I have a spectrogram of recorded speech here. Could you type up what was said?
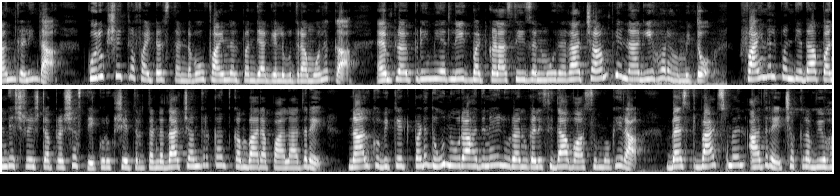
ರನ್ಗಳಿಂದ ಕುರುಕ್ಷೇತ್ರ ಫೈಟರ್ಸ್ ತಂಡವು ಫೈನಲ್ ಪಂದ್ಯ ಗೆಲ್ಲುವುದರ ಮೂಲಕ employee premier league Bhatkal season ಮೂರರ ಚಾಂಪಿಯನ್ ಆಗಿ ಹೊರಹೊಮ್ಮಿತು. ಫೈನಲ್ ಪಂದ್ಯದ ಪಂದ್ಯಶ್ರೇಷ್ಠ ಪ್ರಶಸ್ತಿ ಕುರುಕ್ಷೇತ್ರ ತಂಡದ ಚಂದ್ರಕಾಂತ್ ಕಂಬಾರ ಪಾಲಾದರೆ ನಾಲ್ಕು ವಿಕೆಟ್ ಪಡೆದು ನೂರ ಹದಿನೇಳು ರನ್ ಗಳಿಸಿದ ವಾಸು ಮೊಗೇರಾ, ಬೆಸ್ಟ್ ಬ್ಯಾಟ್ಸ್ಮನ್ ಆದರೆ ಚಕ್ರವ್ಯೂಹ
